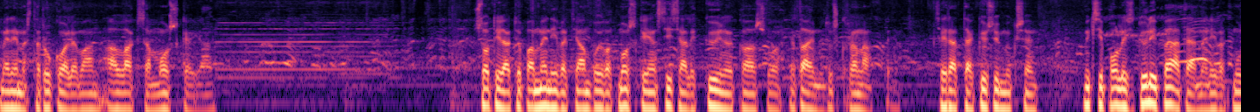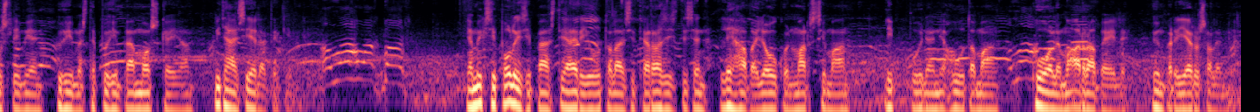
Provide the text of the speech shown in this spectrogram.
menemästä rukoilemaan Al-Aqsan moskeijaan? Sotilaat jopa menivät ja ampuivat moskeijan sisälle kyynelkaasua ja tainnutusgranaatteja. Se herättää kysymyksen, miksi poliisit ylipäätään menivät muslimien pyhimmästä pyhimpään moskeijaan, mitä he siellä tekivät. Ja miksi poliisi päästi äärijuutalaiset ja rasistisen lehava joukon marssimaan lippuinen ja huutamaan kuolema arabeille ympäri Jerusalemia,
